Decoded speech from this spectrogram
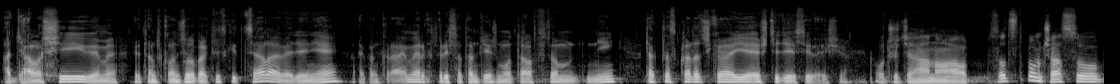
a ďalší, vieme, že tam skončilo prakticky celé vedenie, aj pán Kramer, ktorý sa tam tiež motal v tom dni, tak tá skladačka je ešte desivejšia. Určite áno. S odstupom času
